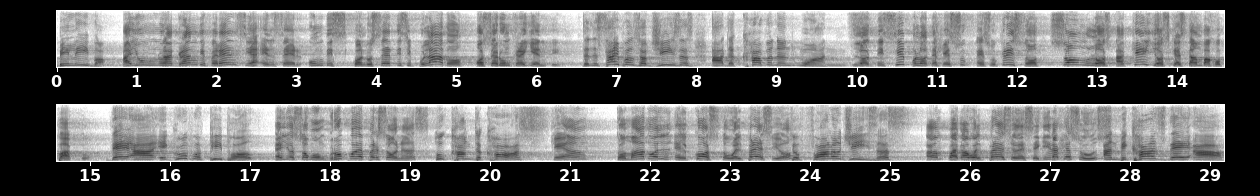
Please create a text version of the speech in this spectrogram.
believer. Hay una gran diferencia en ser un cuando ser discipulado o ser un creyente. The disciples of Jesus are the covenant ones. Los discípulos de Jesucristo son los aquellos que están bajo pacto. They are a group of people Ellos son un grupo de personas who come to cost que han tomado el, el costo o el precio, to follow Jesus, han pagado el precio de seguir a Jesús and because they are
